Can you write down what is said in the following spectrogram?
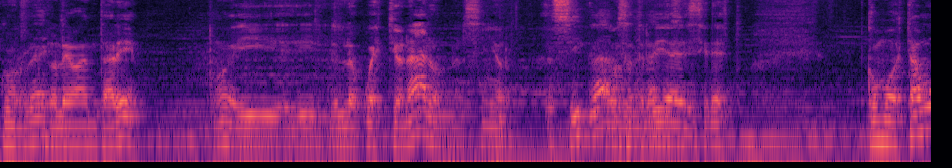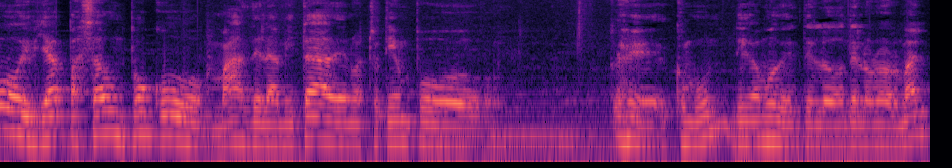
Correcto. lo levantaré. ¿no? Y, y lo cuestionaron al Señor. Sí, claro. ¿Cómo se ¿verdad atrevía a sí? decir esto? Como estamos ya pasado un poco más de la mitad de nuestro tiempo eh, común, digamos, de, de lo, de lo normal,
